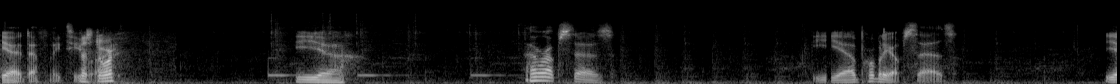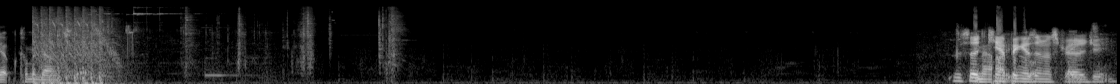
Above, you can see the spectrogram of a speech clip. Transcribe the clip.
Yeah, definitely to your This right. door? Yeah. Or upstairs. Yeah, probably upstairs. Yep, coming downstairs. Who said Now camping isn't a strategy? 18.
